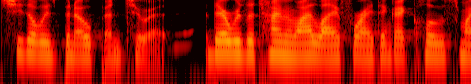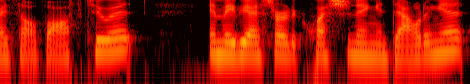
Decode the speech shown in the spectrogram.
she's always been open to it. There was a time in my life where I think I closed myself off to it and maybe I started questioning and doubting it.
